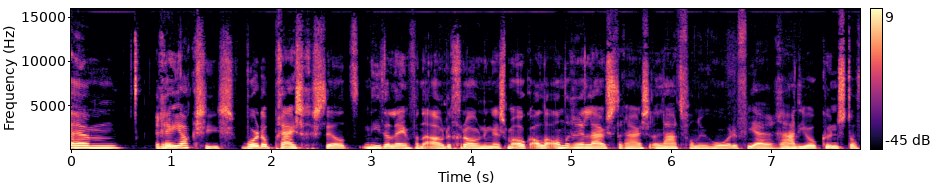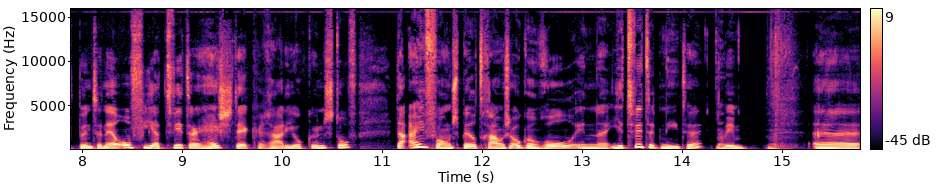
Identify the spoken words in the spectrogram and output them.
um, reacties worden op prijs gesteld. Niet alleen van de oude Groningers, maar ook alle andere luisteraars. Laat van u horen via radiokunstof.nl of via Twitter, hashtag radiokunststof. De iPhone speelt trouwens ook een rol in... Uh, je twittert niet, hè, Wim? Uh,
